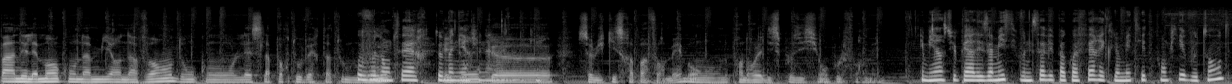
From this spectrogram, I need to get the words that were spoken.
pas un élément qu'on a mis en avant, donc on laisse la porte ouverte à tout le Aux monde. volontaires de Et manière donc, générale euh, celui qui ne sera pas formé, bon, nous prendrons les dispositions pour le former. Eh bien, super, les amis, si vous ne savez pas quoi faire et que le métier de pompier vous tente,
